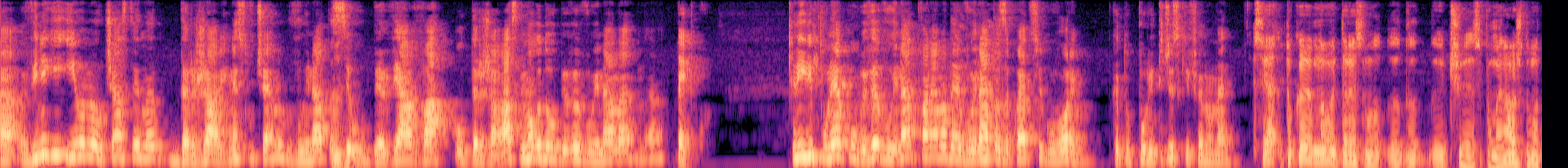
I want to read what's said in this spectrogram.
а, винаги имаме участие на държави. Не случайно войната се обявява от държава. Аз не мога да обявя война на, на Петко. Или поне ако обявя война, това няма да е войната, за която си говорим. Като политически феномен. Сега, тук е много интересно, че споменаваш думата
